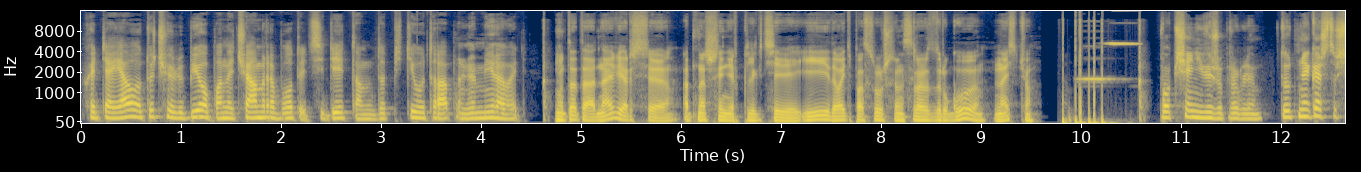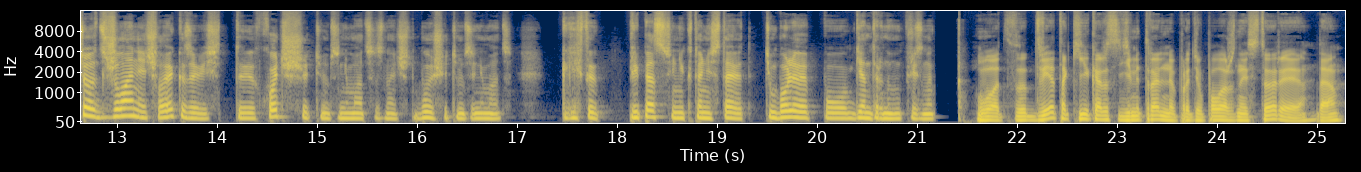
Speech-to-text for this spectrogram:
Хотя я вот очень любила по ночам работать, сидеть там до 5 утра, программировать. Вот это одна версия отношений в коллективе. И давайте послушаем сразу другую, Настю. Вообще не вижу проблем. Тут, мне кажется, все от желания человека зависит. Ты хочешь этим заниматься, значит, будешь этим заниматься. Каких-то препятствий никто не ставит. Тем более по гендерному признаку. Вот, две такие, кажется, диаметрально противоположные истории, да,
